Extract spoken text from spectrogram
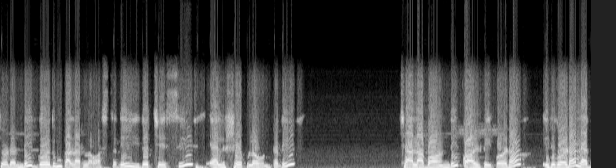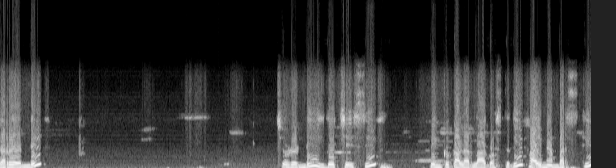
చూడండి గోధుమ కలర్లో వస్తుంది. ఇది వచ్చేసి ఎల్ షేప్లో ఉంటది. చాలా బాగుంది క్వాలిటీ కూడా. ఇది కూడా లెదర్ అండి. చూడండి ఇది వచ్చేసి పింక్ కలర్ లాగా వస్తుంది. ఫైవ్ మెంబర్స్కి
